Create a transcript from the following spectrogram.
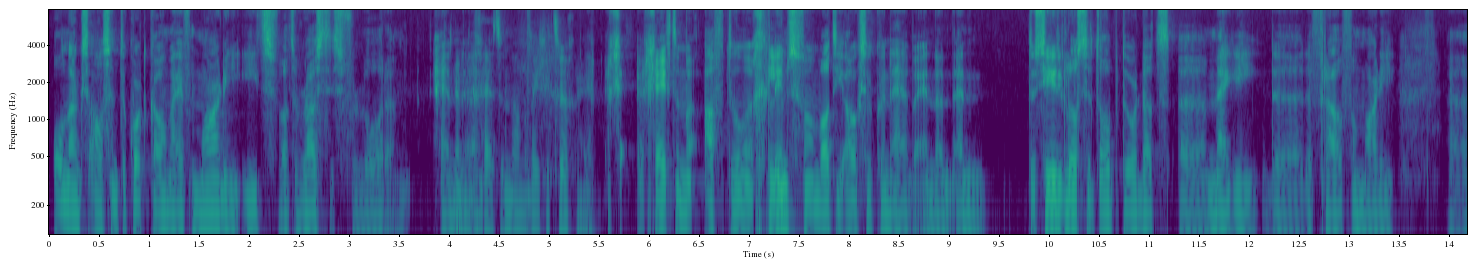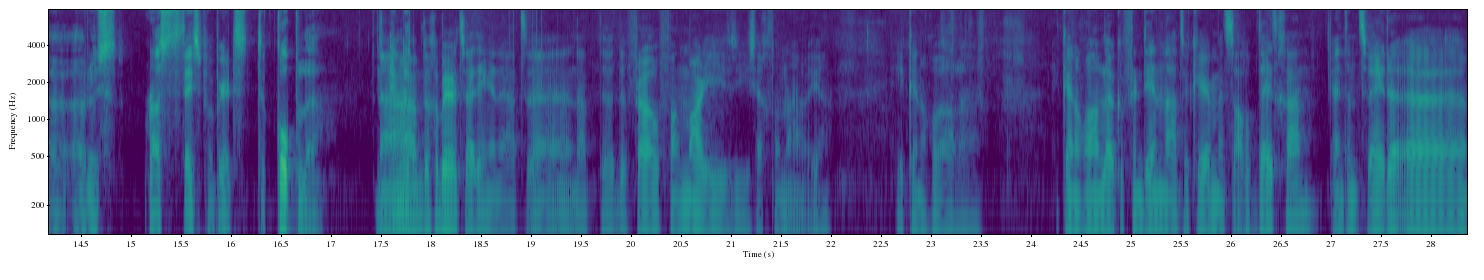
ondanks al zijn tekortkomen heeft Marty iets wat Rust is verloren. En, en, geeft hem dan een beetje terug. geeft hem af en toe een glimp van wat hij ook zou kunnen hebben. En, dan, en de serie lost het op doordat uh, Maggie, de, de vrouw van Marty, uh, Rust, Rust steeds probeert te koppelen. Nou, en dat... er gebeuren twee dingen inderdaad. Uh, de, de vrouw van Marty die zegt van, nou ja, ik ken nog wel, ik ken nog wel een leuke vriendin, laten we een keer met z'n allen op date gaan. En ten tweede,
